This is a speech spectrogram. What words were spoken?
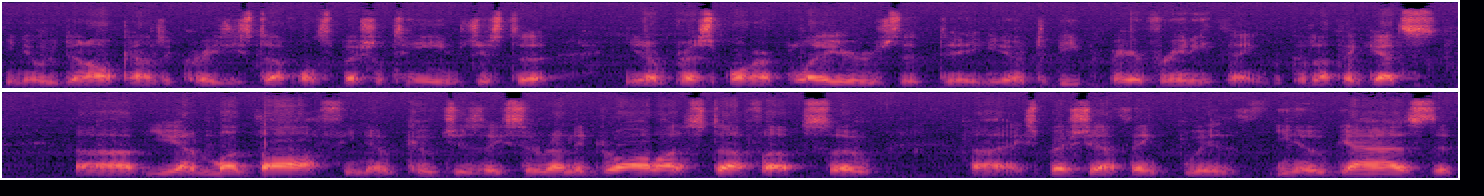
you know we've done all kinds of crazy stuff on special teams just to you know impress upon our players that they, you know to be prepared for anything. Because I think that's uh, you got a month off. You know, coaches they sit around they draw a lot of stuff up. So uh, especially I think with you know guys that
